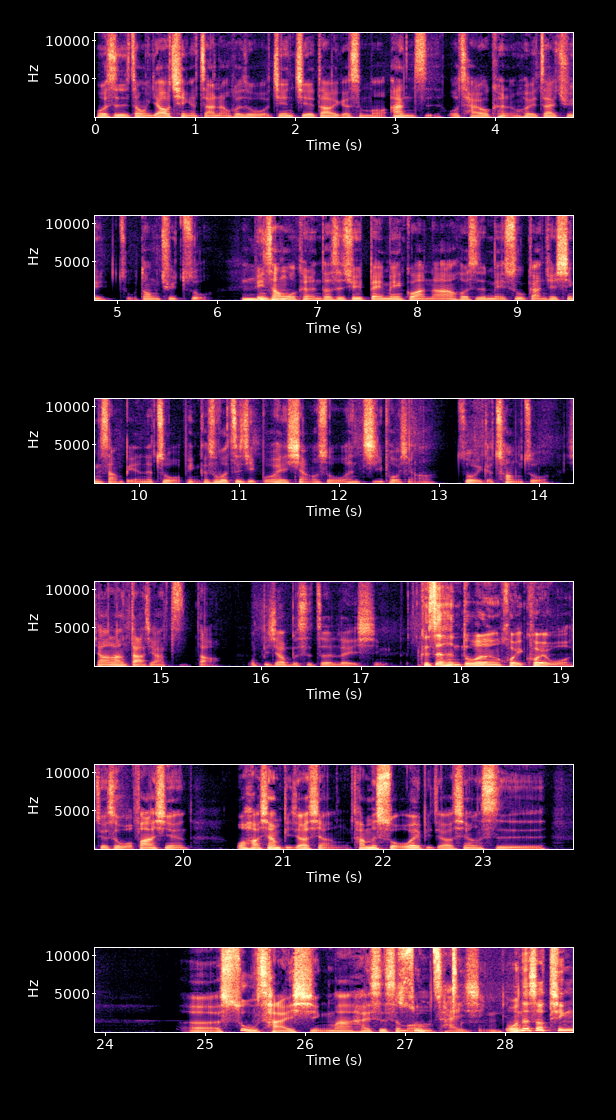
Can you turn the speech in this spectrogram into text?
或是这种邀请的展览，或者我今天接到一个什么案子，我才有可能会再去主动去做。平常我可能都是去北美馆啊，或是美术馆去欣赏别人的作品，可是我自己不会想说我很急迫想要做一个创作，想要让大家知道。我比较不是这类型，可是很多人回馈我，就是我发现我好像比较想他们所谓比较像是呃素材型吗？还是什么素材型？我那时候听，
